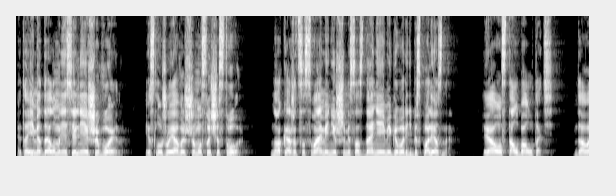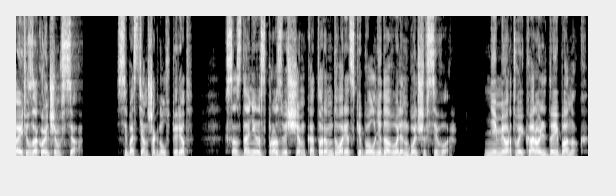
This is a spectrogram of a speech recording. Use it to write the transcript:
Это имя дал мне сильнейший воин и служу я высшему существу. Но, кажется, с вами, низшими созданиями, говорить бесполезно. Я устал болтать. Давайте закончим всё». Себастьян шагнул вперед к созданию с прозвищем, которым Дворецкий был недоволен больше всего. Немёртвый король Дайбанок.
